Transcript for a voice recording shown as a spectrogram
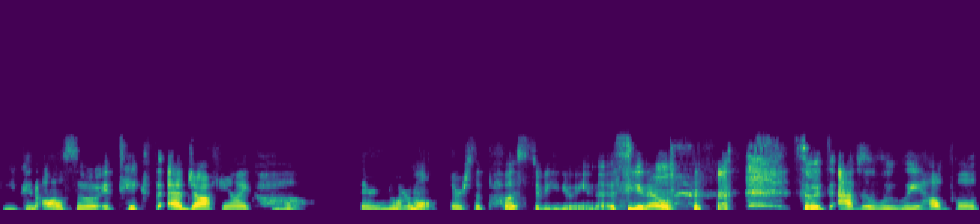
you can also, it takes the edge off, and you're like, oh, they're normal. They're supposed to be doing this, you know? so it's absolutely helpful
